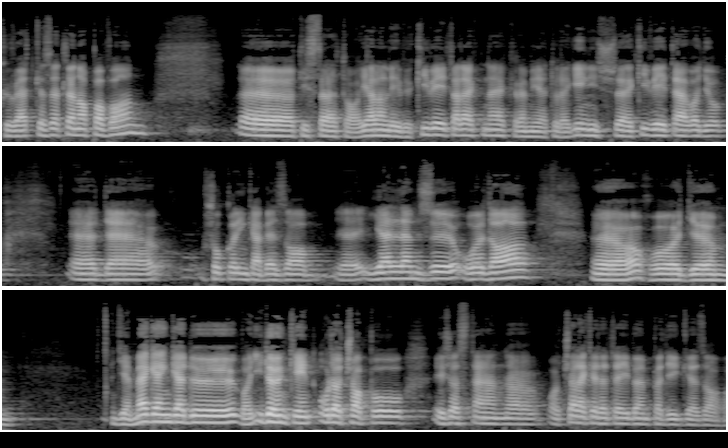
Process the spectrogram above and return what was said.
következetlen apa van, tisztelet a jelenlévő kivételeknek, remélhetőleg én is kivétel vagyok, de sokkal inkább ez a jellemző oldal, hogy egy ilyen megengedő, vagy időnként odacsapó, és aztán a cselekedeteiben pedig ez a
